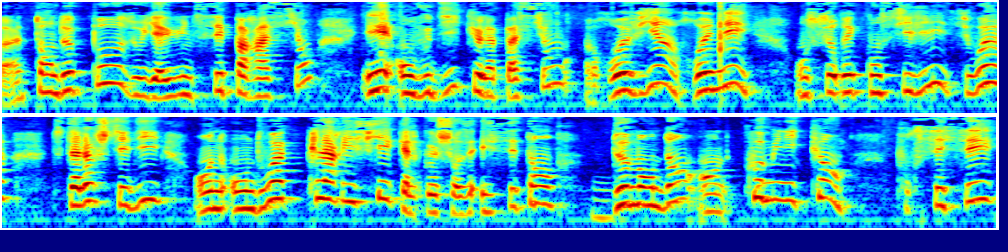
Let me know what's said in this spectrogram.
un temps de pause où il y a eu une séparation et on vous dit que la passion revient, renaît, on se réconcilie. Tu vois, tout à l'heure je t'ai dit, on doit clarifier quelque chose et c'est en demandant, en communiquant pour cesser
